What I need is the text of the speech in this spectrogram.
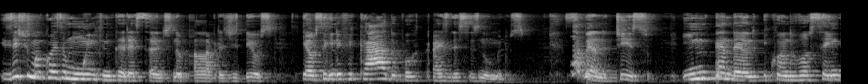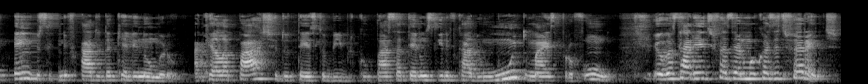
Existe uma coisa muito interessante na palavra de Deus, que é o significado por trás desses números. Sabendo disso, e entendendo que quando você entende o significado daquele número, aquela parte do texto bíblico passa a ter um significado muito mais profundo, eu gostaria de fazer uma coisa diferente.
